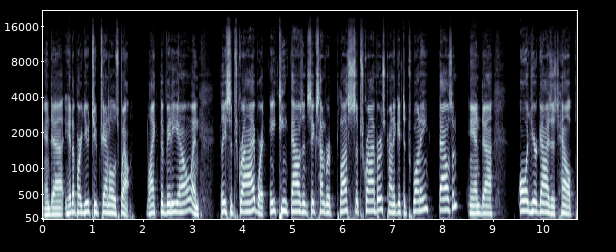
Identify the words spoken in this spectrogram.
and uh, hit up our YouTube channel as well. Like the video and please subscribe. We're at 18,600 plus subscribers, trying to get to 20,000. And uh, all your guys' help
